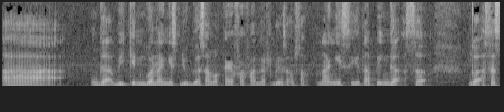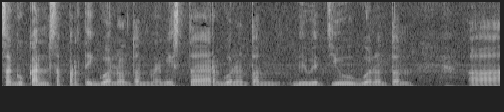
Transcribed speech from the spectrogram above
uh, nggak bikin gue nangis juga sama kayak 500 Days of Summer. Nangis sih tapi nggak se nggak sesegukan seperti gue nonton My Mister, gue nonton Be With You, gue nonton uh,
